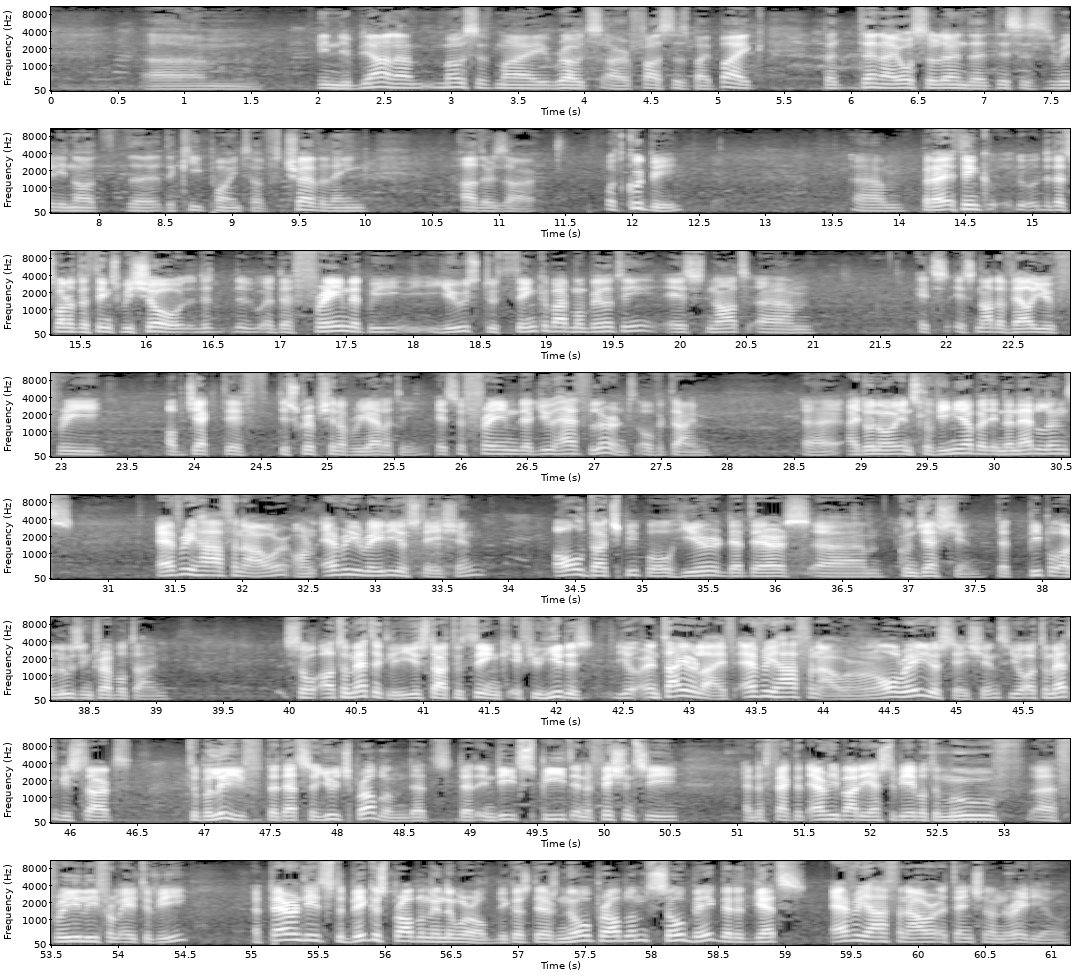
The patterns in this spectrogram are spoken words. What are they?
um, in Ljubljana most of my roads are fastest by bike, but then I also learned that this is really not the, the key point of traveling. Others are. Well, it could be. Um, but I think that's one of the things we show. The, the, the, frame that we use to think about mobility is not um, it's it's not a value-free, objective description of reality. It's a frame that you have learned over time. Uh, I don't know in Slovenia, but in the Netherlands, every half an hour on every radio station, all Dutch people hear that there's um, congestion, that people are losing travel time. So automatically you start to think, if you hear this your entire life, every half an hour on all radio stations, you automatically start to believe that that's a huge problem. That that indeed speed and efficiency and the fact that everybody has to be able to move uh, freely from A to B. Apparently, it's the biggest problem in the world because there's no problem so big that it gets every half an hour attention on the radio.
